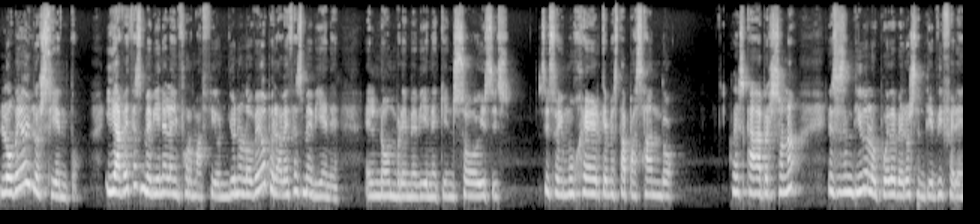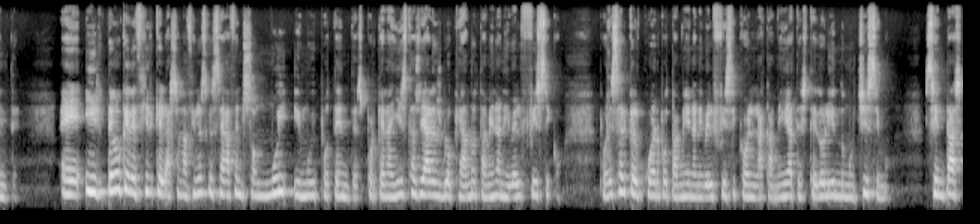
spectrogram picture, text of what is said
lo veo y lo siento. Y a veces me viene la información. Yo no lo veo, pero a veces me viene el nombre, me viene quién soy, si, soy mujer, qué me está pasando. Pues cada persona en ese sentido lo puede ver o sentir diferente. Eh, y tengo que decir que las sanaciones que se hacen son muy y muy potentes, porque allí estás ya desbloqueando también a nivel físico. Puede ser que el cuerpo también a nivel físico en la camilla te esté doliendo muchísimo. Sientas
